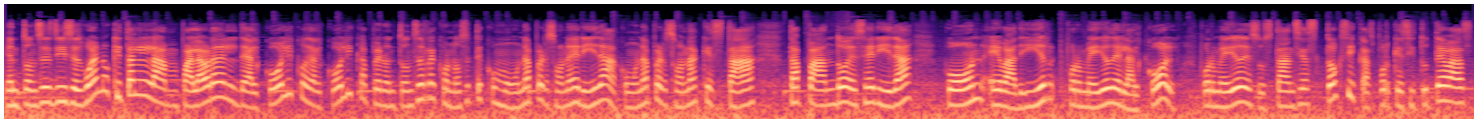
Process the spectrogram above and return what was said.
entonces dices, bueno, quítale la palabra de, de, alcohólico, de alcohólica, pero entonces reconócete como una persona herida, como una persona que está tapando esa herida con evadir por medio del alcohol, por medio de sustancias tóxicas, porque si tú te vas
